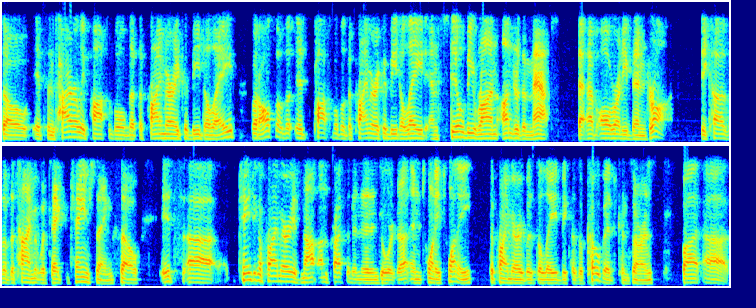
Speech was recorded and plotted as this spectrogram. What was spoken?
So it's entirely possible that the primary could be delayed, but also that it's possible that the primary could be delayed and still be run under the maps that have already been drawn because of the time it would take to change things. So it's uh, changing a primary is not unprecedented in Georgia. In 2020, the primary was delayed because of COVID concerns. But uh,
